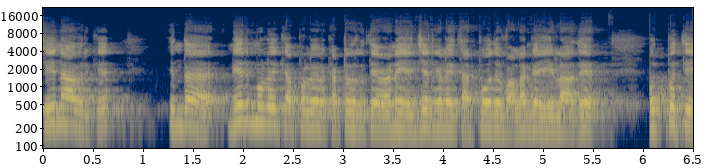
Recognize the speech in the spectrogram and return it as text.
சீனாவிற்கு இந்த நீர்மூழ்கி கப்பல்கள் கட்டுவதற்கு தேவையான என்ஜின்களை தற்போது வழங்க இயலாது. உற்பத்தி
